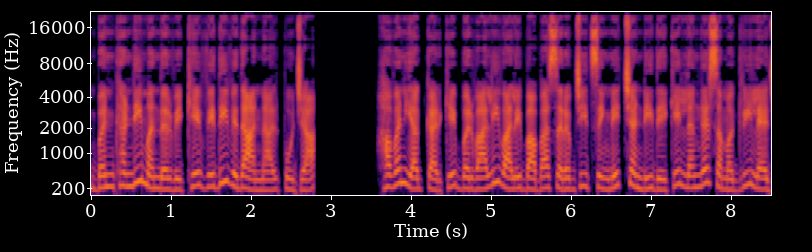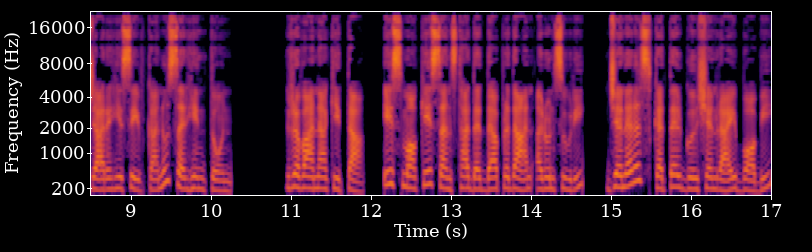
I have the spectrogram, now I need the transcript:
ਬਨਖੰਡੀ ਮੰਦਰ ਵਿਖੇ ਵਿਧੀ ਵਿਧਾਨ ਨਾਲ ਪੂਜਾ, ਹਵਨ ਯੱਗ ਕਰਕੇ ਬਰਵਾਲੀ ਵਾਲੇ ਬਾਬਾ ਸਰਬਜੀਤ ਸਿੰਘ ਨੇ ਝੰਡੀ ਦੇ ਕੇ ਲੰਗਰ ਸਮੱਗਰੀ ਲੈ ਜਾ ਰਹੇ ਸੇਵਕਾਂ ਨੂੰ ਸਰਹਿੰਦ ਤੋਂ ਰਵਾਨਾ ਕੀਤਾ। ਇਸ ਮੌਕੇ ਸੰਸਥਾ ਦੱਦਾ ਪ੍ਰਧਾਨ ਅਰੁਣ ਸੂਰੀ, ਜਨਰਲ ਸਕੱਤਰ ਗੁਲਸ਼ਨ ਰਾਏ ਬੌਬੀ,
